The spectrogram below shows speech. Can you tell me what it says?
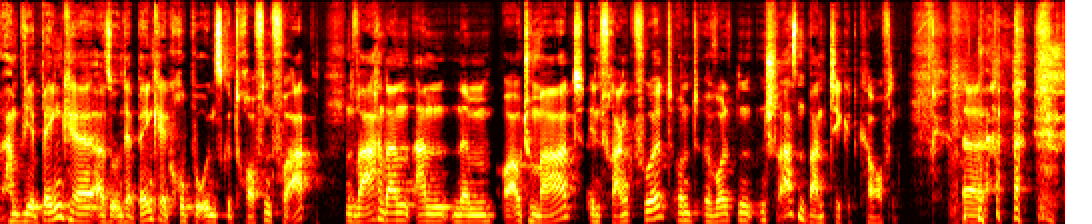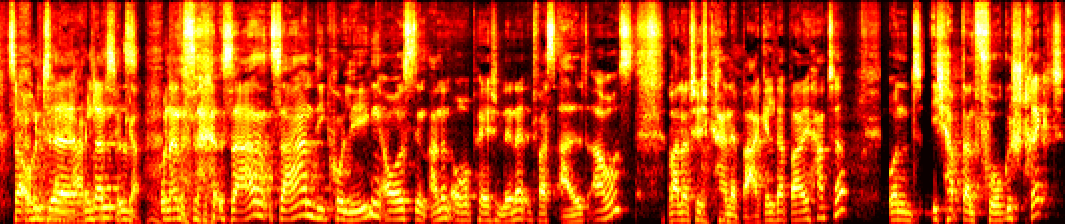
haben wir Banker, also unter Bankergruppe uns getroffen vorab und waren dann an einem Automat in Frankfurt und wollten ein Straßenbahnticket kaufen. äh, so, und, äh, und dann, und dann sah, sahen die Kollegen aus den anderen europäischen Ländern etwas alt aus, weil natürlich keiner Bargeld dabei hatte. Und ich habe dann vorgestreckt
